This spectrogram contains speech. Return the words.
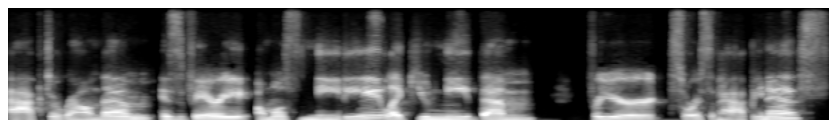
act around them is very almost needy. Like you need them for your source of happiness.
